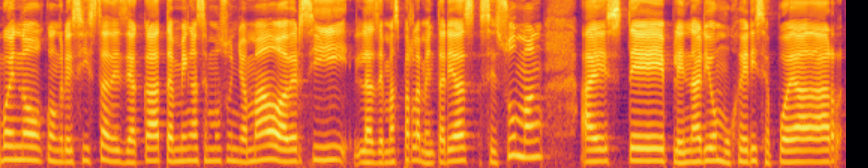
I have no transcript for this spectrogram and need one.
Bueno, congresista, desde acá también hacemos un llamado a ver si las demás parlamentarias se suman a este plenario mujer y se pueda dar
